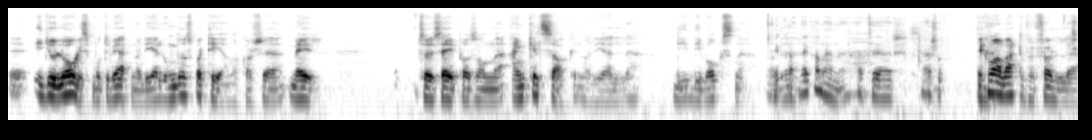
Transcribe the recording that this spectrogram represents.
Eh, ideologisk motivert når det gjelder ungdomspartiene, og kanskje mer så å si, på sånne enkeltsaker når det gjelder de, de voksne. Det kan, det, kan, hende at det er, er, sånn. Det kan være verdt å forfølge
